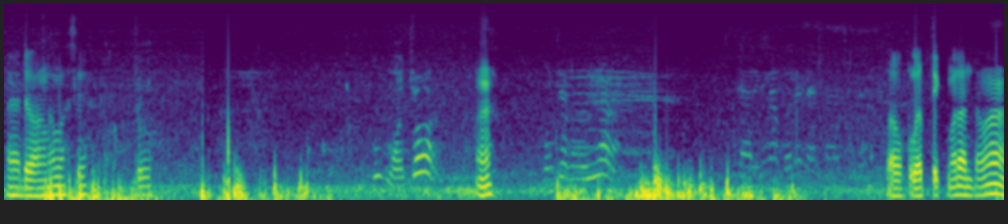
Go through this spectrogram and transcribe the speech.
Eh, doang nama sih. Tuh. Uh, moncor. Hah? Moncor liar. Lauk letik mana tama.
